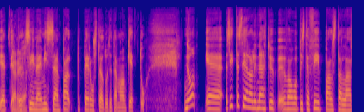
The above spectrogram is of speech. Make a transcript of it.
et, et, siinä ei missään pal- perusteltu, että tämä on kettu. No, äh, sitten siellä oli nähty äh, vauva.fi-palstalla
